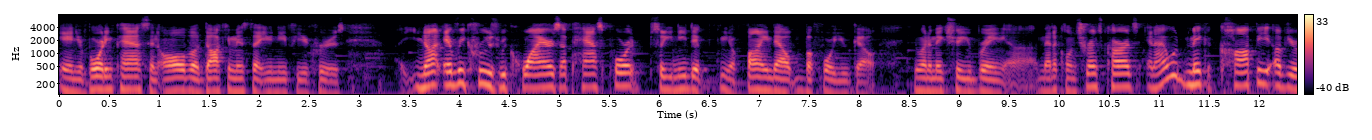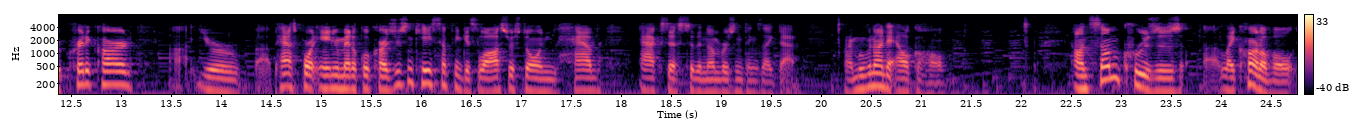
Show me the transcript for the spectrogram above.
and your boarding pass and all the documents that you need for your cruise. Not every cruise requires a passport, so you need to you know find out before you go. You want to make sure you bring uh, medical insurance cards, and I would make a copy of your credit card, uh, your uh, passport, and your medical cards just in case something gets lost or stolen. You have access to the numbers and things like that. All right, moving on to alcohol. On some cruises, uh, like Carnival,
